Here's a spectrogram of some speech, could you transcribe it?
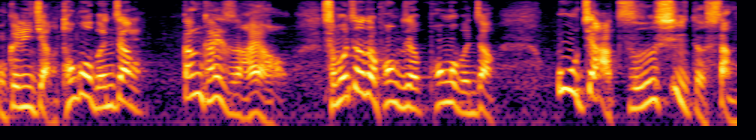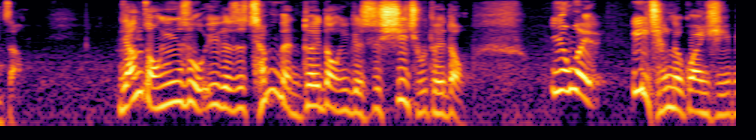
我跟你讲，通货膨胀。刚开始还好，什么叫做膨胀？通货膨胀，物价持续的上涨，两种因素，一个是成本推动，一个是需求推动。因为疫情的关系，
